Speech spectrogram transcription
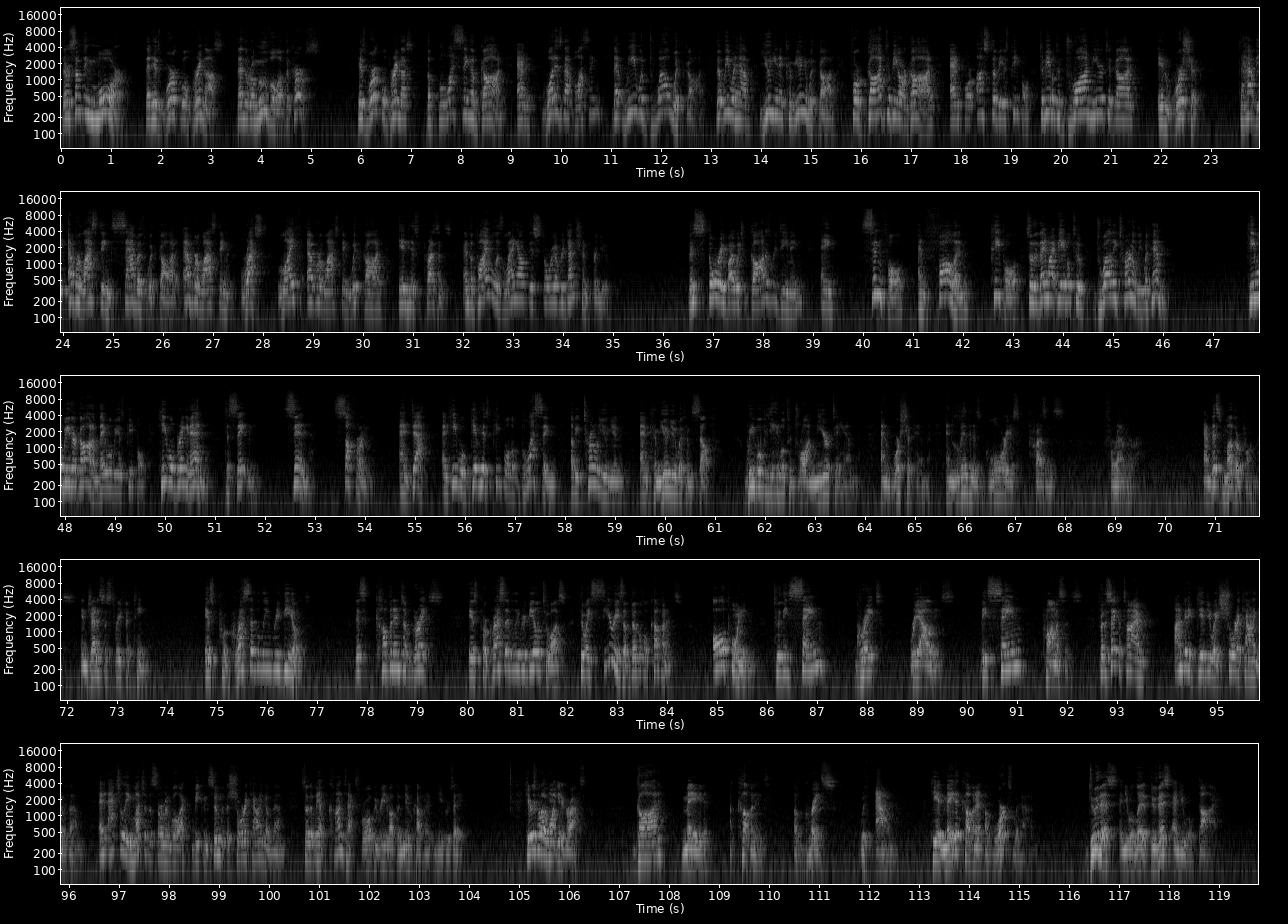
There is something more that his work will bring us than the removal of the curse. His work will bring us the blessing of God. And what is that blessing? That we would dwell with God, that we would have union and communion with God, for God to be our God and for us to be his people, to be able to draw near to God in worship, to have the everlasting Sabbath with God, everlasting rest, life everlasting with God in his presence. And the Bible is laying out this story of redemption for you. This story by which God is redeeming a sinful and fallen people so that they might be able to dwell eternally with him. He will be their God and they will be his people. He will bring an end to Satan, sin, suffering, and death, and he will give his people the blessing of eternal union and communion with himself. We will be able to draw near to him and worship him and live in his glorious presence forever. And this mother promise in Genesis 3:15 is progressively revealed. This covenant of grace is progressively revealed to us through a series of biblical covenants, all pointing to the same great realities, these same promises. For the sake of time, I'm going to give you a short accounting of them. And actually, much of the sermon will be consumed with the short accounting of them so that we have context for what we read about the new covenant in Hebrews 8. Here's what I want you to grasp God made a covenant of grace with Adam. He had made a covenant of works with Adam. Do this and you will live. Do this and you will die.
